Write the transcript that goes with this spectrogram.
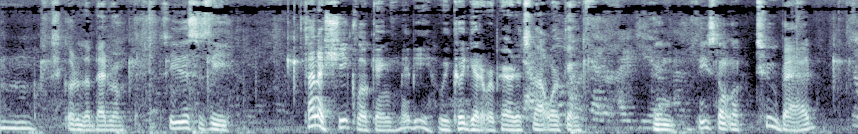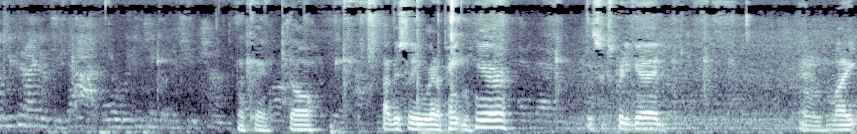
Mm, Let's go to the bedroom. See, this is the kind of chic looking. Maybe we could get it repaired. It's not working. And these don't look too bad. So we can either do that or we can take it into chunks. Okay, so obviously we're gonna paint in here. This looks pretty good. And light,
